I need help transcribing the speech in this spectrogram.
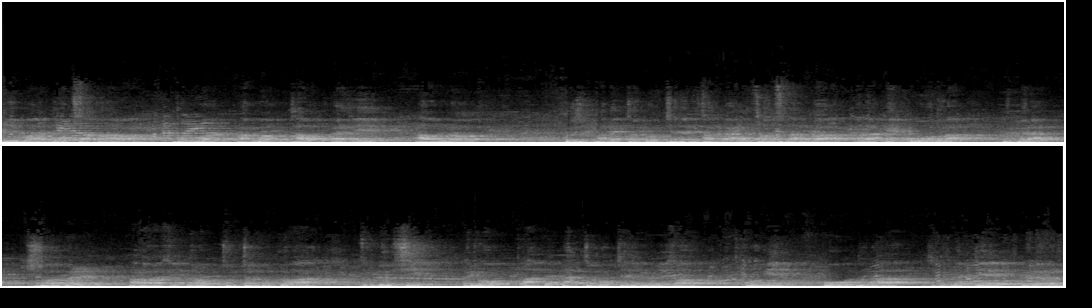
일관 역사 문화와 풍부한 관광 자원까지 아울러 98회 전국 체전에 참가하는 선수단과 관람객 모두가 특별한 추억을 담아갈 수 있도록 충청북도와 충주시 그리고 완벽한 전국체전을 위해서 도민 모두가 지금 현재 노력을.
